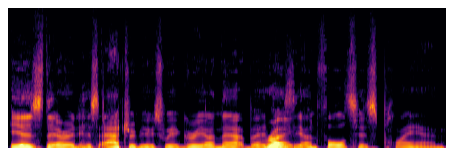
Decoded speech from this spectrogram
is there and his attributes. We agree on that, but Right. as he unfolds his plan,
